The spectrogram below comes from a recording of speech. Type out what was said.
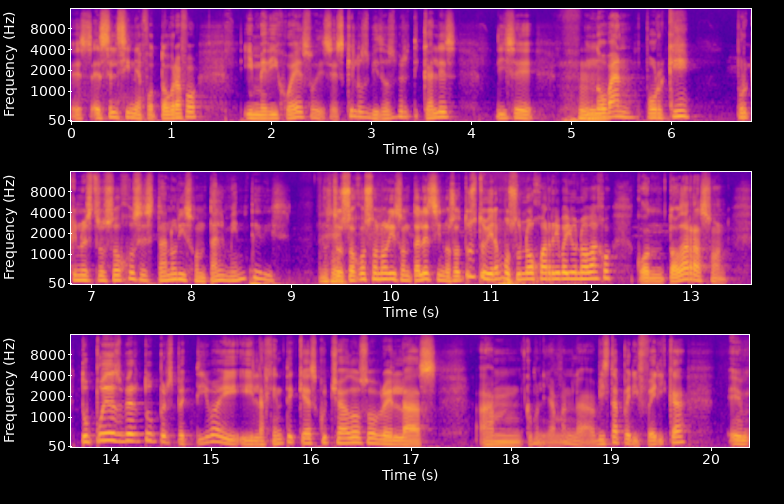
es, es el cinefotógrafo y me dijo eso. Dice, es que los videos verticales, dice, no van. ¿Por qué? Porque nuestros ojos están horizontalmente, dice. Nuestros ojos son horizontales. Si nosotros tuviéramos un ojo arriba y uno abajo, con toda razón. Tú puedes ver tu perspectiva y, y la gente que ha escuchado sobre las, ¿cómo le llaman? La vista periférica, eh,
